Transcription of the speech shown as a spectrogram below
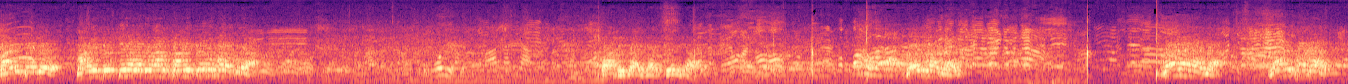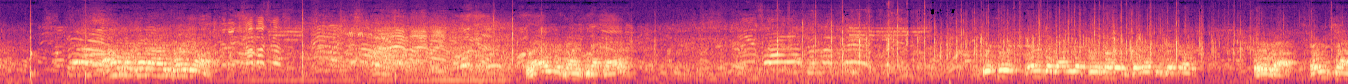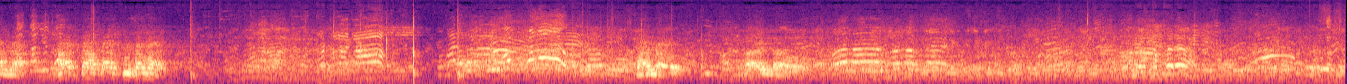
पानी भेजो पानी ड्यूटी वाला जवान पानी क्यों नहीं रहा पानी डाल यार क्यों नहीं आ रहा। लौड़ा राजा लाल फकर आ फकर आए भैया लाल दुकान फकर किसी इंतजामिया टूर्नामेंट कमेटी के तहत होगा इंशाअल्लाह आठ का दस दिसंबर 야, 파파라!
